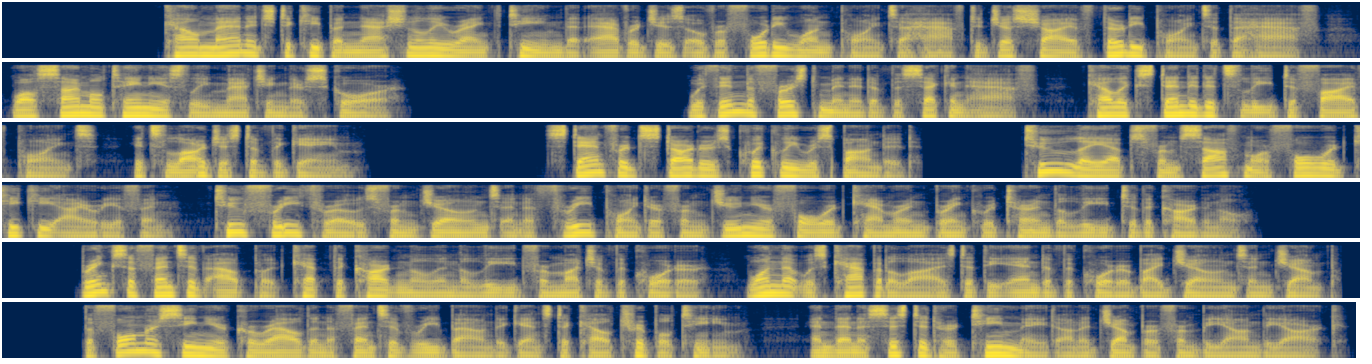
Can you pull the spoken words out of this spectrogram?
Cal managed to keep a nationally ranked team that averages over 41 points a half to just shy of 30 points at the half, while simultaneously matching their score. Within the first minute of the second half, Cal extended its lead to five points, its largest of the game. Stanford's starters quickly responded. Two layups from sophomore forward Kiki Iriafen, two free throws from Jones, and a three pointer from junior forward Cameron Brink returned the lead to the Cardinal. Brink's offensive output kept the Cardinal in the lead for much of the quarter, one that was capitalized at the end of the quarter by Jones and Jump. The former senior corralled an offensive rebound against a Cal triple team, and then assisted her teammate on a jumper from beyond the arc.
